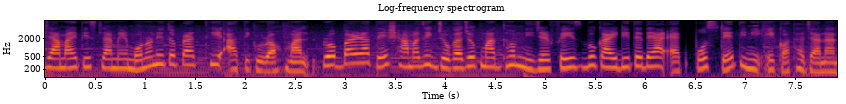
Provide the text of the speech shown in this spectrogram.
জামায়াত ইসলামের মনোনীত প্রার্থী আতিকুর রহমান। রোববার রাতে সামাজিক যোগাযোগ মাধ্যম নিজের ফেসবুক আইডিতে দেয়া এক পোস্টে তিনি এ কথা জানান।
